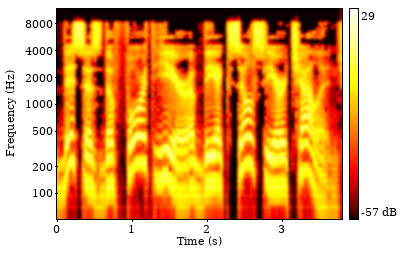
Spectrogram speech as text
this is the fourth year of the Excelsior Challenge,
